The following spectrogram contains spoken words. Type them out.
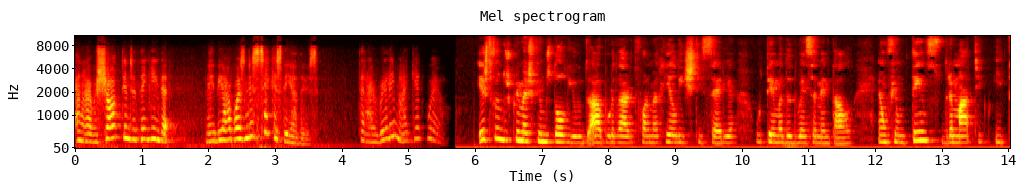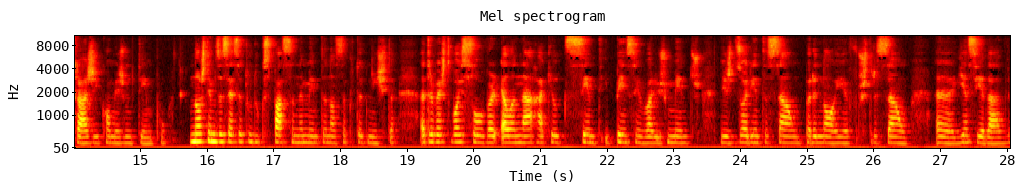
And I was shocked into thinking that maybe I wasn't as sick as the others, that I really might get well. Este foi um dos primeiros filmes de Hollywood a abordar de forma realista e séria o tema da doença mental. É um filme tenso, dramático e trágico ao mesmo tempo. Nós temos acesso a tudo o que se passa na mente da nossa protagonista. Através de voice-over, ela narra aquilo que se sente e pensa em vários momentos, desde desorientação, paranoia, frustração uh, e ansiedade.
